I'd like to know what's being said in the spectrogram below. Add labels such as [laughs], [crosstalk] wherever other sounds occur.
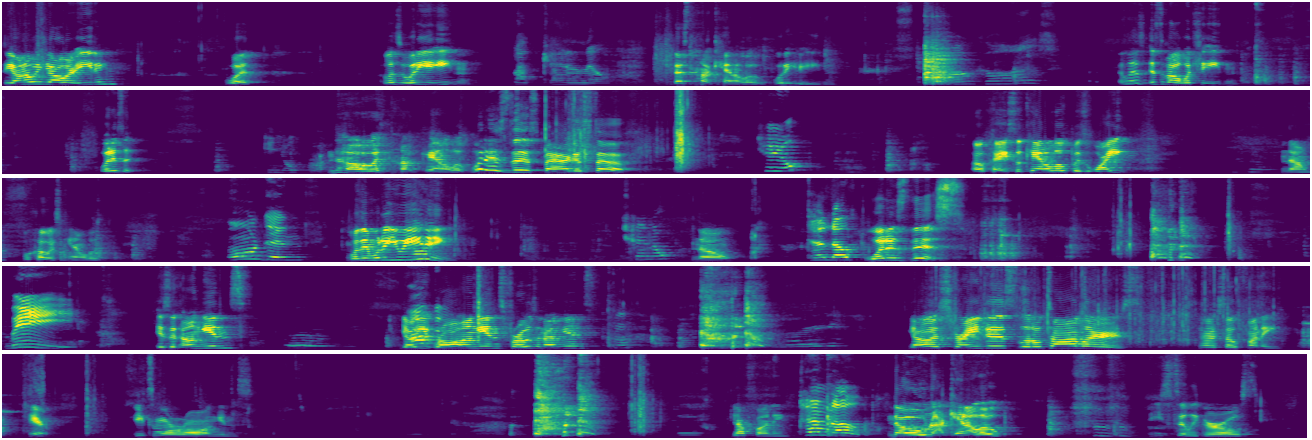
Do y'all know what y'all are eating? What? Alyssa, what are you eating? Cantaloupe. That's not cantaloupe. What are you eating? Apples. Eliz- Isabel, what you eating? What is it? Cantaloupe. No, it's not cantaloupe. What is this bag of stuff? Cantaloupe. Okay, so cantaloupe is white? Mm-hmm. No. What color is cantaloupe? Orange. Well, then what are you eating? Cantaloupe. No. Cantaloupe. What is this? [coughs] B. Is it onions? Mm. Y'all eat raw onions, frozen onions? [coughs] Y'all are strangest little toddlers. Y'all are so funny. Here, eat some more raw onions. Y'all funny. Cantaloupe. No, not cantaloupe. [laughs] You silly girls.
